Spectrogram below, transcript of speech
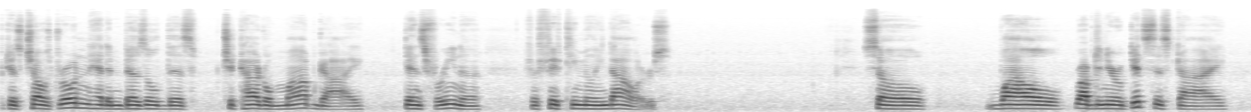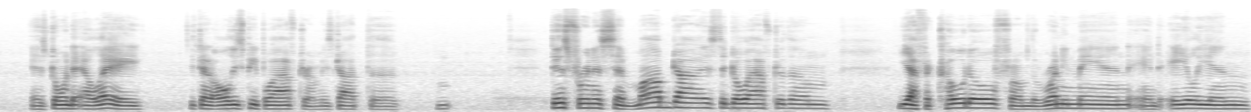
Because Charles Grodin had embezzled this Chicago mob guy, Dennis Farina, for $15 million. So, while Robert De Niro gets this guy and is going to L.A., He's got all these people after him. He's got the Dennis Farina sent mob guys to go after them. Yaphet Kotto from The Running Man and Alien.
